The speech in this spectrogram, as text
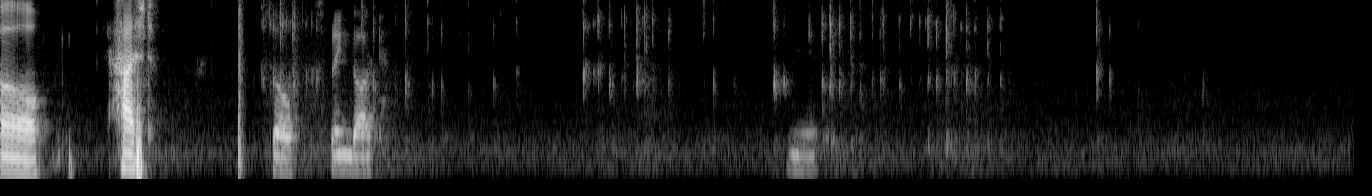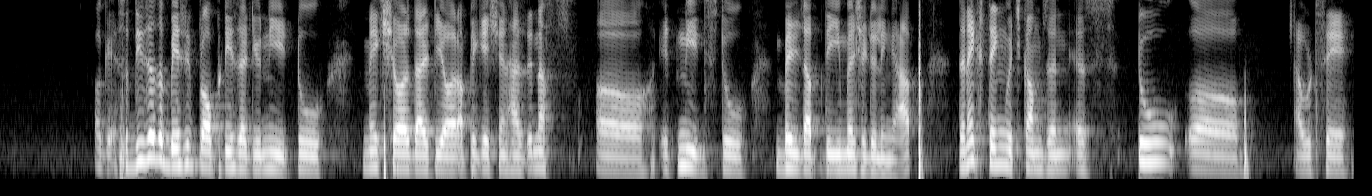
uh, hashed. So spring dot. Okay so these are the basic properties that you need to make sure that your application has enough uh, it needs to build up the email scheduling app. The next thing which comes in is two uh, i would say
